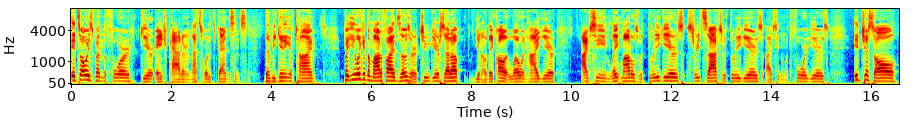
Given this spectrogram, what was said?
it's always been the four gear H pattern. That's what it's been since the beginning of time. But you look at the modifieds; those are a two gear setup. you know, they call it low and high gear. I've seen late models with three gears, street stocks with three gears. I've seen them with four gears. It just all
